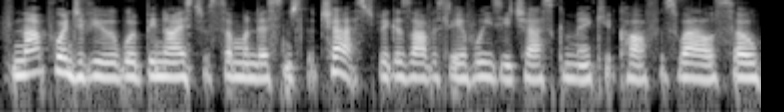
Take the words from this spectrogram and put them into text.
from that point of view, it would be nice if someone listened to the chest because obviously a wheezy chest can make you cough as well. So,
